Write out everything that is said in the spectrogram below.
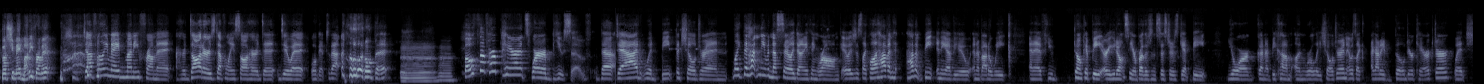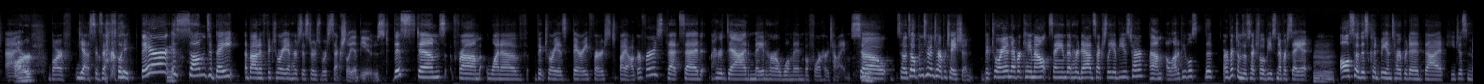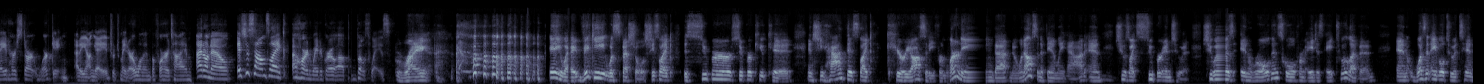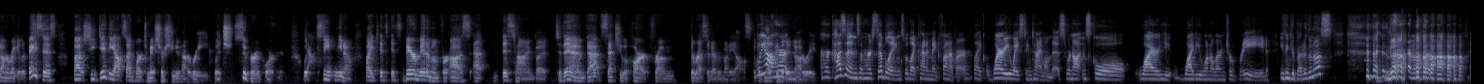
but she made money from it. She definitely made money from it. Her daughters definitely saw her di- do it. We'll get to that in a little bit. hmm Both of her parents were abusive. The dad would beat the children. Like they hadn't even necessarily done anything wrong. It was just like, well, I haven't haven't beat any of you in about a week. And if you don't get beat or you don't see your brothers and sisters get beat, you're gonna become unruly children. It was like, I gotta build your character, which I Barf. Barf. Yes, exactly. There Mm. is some debate about if Victoria and her sisters were sexually abused. This stems from one of Victoria's very first biographers that said her dad made her a woman before her time. So, so it's open to interpretation. Victoria never came out saying that her dad sexually abused her. Um, a lot of people that are victims of sexual abuse never say it Mhm. also this could be interpreted that he just made her start working at a young age which made her a woman before her time i don't know it just sounds like a hard way to grow up both ways Right. anyway, Vicky was special. She's like this super, super cute kid. And she had this like curiosity for learning that no one else in the family had. And she was like super into it. She was enrolled in school from ages 8 to 11 and wasn't able to attend on a regular basis. But she did the outside work to make sure she knew how to read, which super important. Would Yeah. seem, you know, like it's it's bare minimum for us at this time, but to them that sets you apart from the rest of everybody else because Well, yeah, most people her- didn't know how to read. her cousins and her siblings would like kind of make fun of her like why are you wasting time on this we're not in school why are you why do you want to learn to read you think you're better than us In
